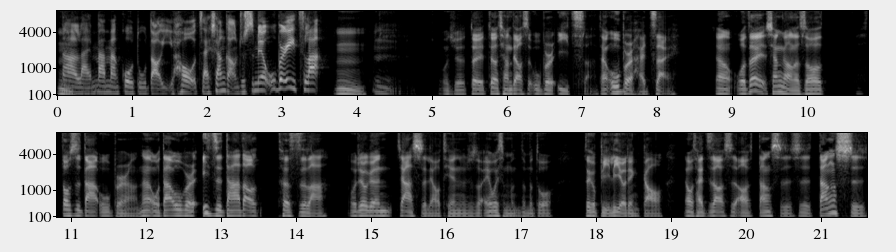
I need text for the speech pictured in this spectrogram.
那来慢慢过渡到以后在香港就是没有 Uber Eats 啦。嗯嗯，我觉得对，要强调是 Uber Eats 啊，但 Uber 还在。像我在香港的时候都是搭 Uber 啊，那我搭 Uber 一直搭到特斯拉，我就跟驾驶聊天，我就说，哎，为什么这么多？这个比例有点高，那我才知道是哦，当时是当时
